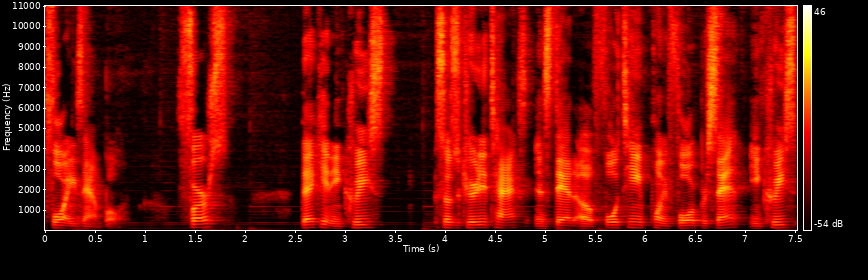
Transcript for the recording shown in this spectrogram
For example, first, they can increase Social Security tax instead of 14.4%, increase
